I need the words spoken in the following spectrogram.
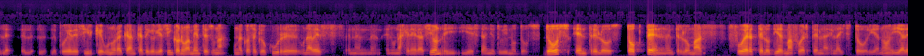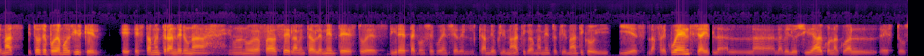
le, puede decir que un huracán categoría 5 normalmente es una, una cosa que ocurre una vez en una generación y, y, este año tuvimos dos. Dos entre los top 10, entre lo más fuerte, los 10 más fuertes en la, en la historia, ¿no? Y además, entonces podemos decir que estamos entrando en una, en una nueva fase. Lamentablemente esto es directa consecuencia del cambio climático, cambiamiento climático y, y es la frecuencia y la, la, velocidad con la cual estos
